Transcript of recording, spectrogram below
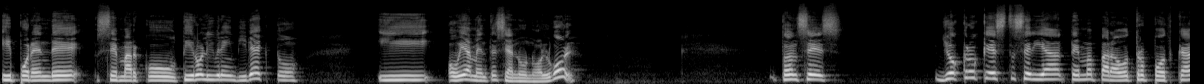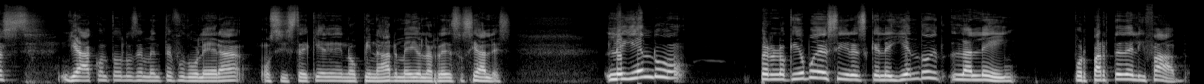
y por ende se marcó tiro libre indirecto y obviamente se anuló el gol. Entonces, yo creo que esto sería tema para otro podcast, ya con todos los de mente futbolera, o si usted quiere opinar medio de las redes sociales. Leyendo, pero lo que yo puedo decir es que leyendo la ley, por parte del IFAB,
